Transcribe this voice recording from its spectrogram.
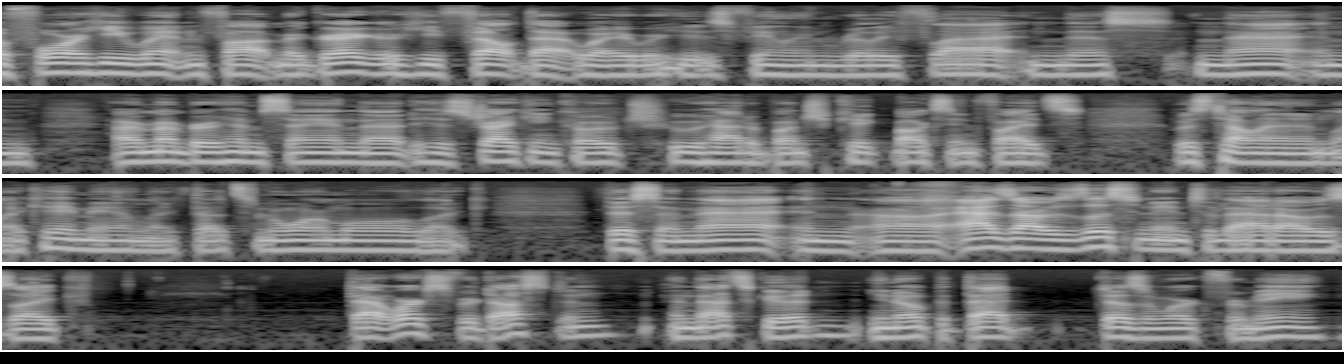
before he went and fought McGregor, he felt that way where he was feeling really flat and this and that. And I remember him saying that his striking coach, who had a bunch of kickboxing fights, was telling him like, "Hey man, like that's normal, like." this and that. And uh, as I was listening to that, I was like, that works for Dustin, and that's good, you know, but that doesn't work for me.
